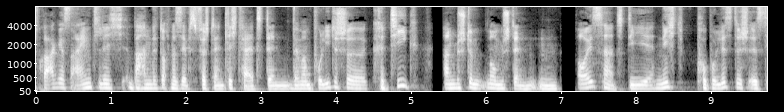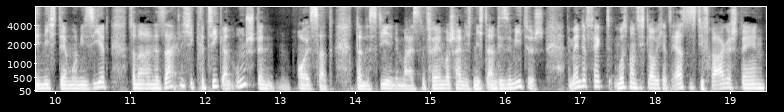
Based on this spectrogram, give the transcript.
Frage ist eigentlich, behandelt doch eine Selbstverständlichkeit, denn wenn man politische Kritik an bestimmten Umständen äußert, die nicht populistisch ist, die nicht dämonisiert, sondern eine sachliche Kritik an Umständen äußert, dann ist die in den meisten Fällen wahrscheinlich nicht antisemitisch. Im Endeffekt muss man sich, glaube ich, als erstes die Frage stellen,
